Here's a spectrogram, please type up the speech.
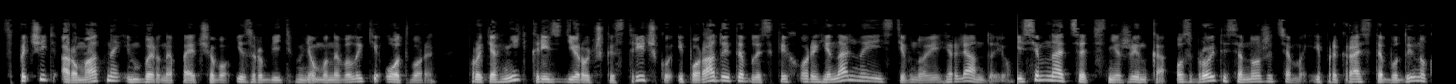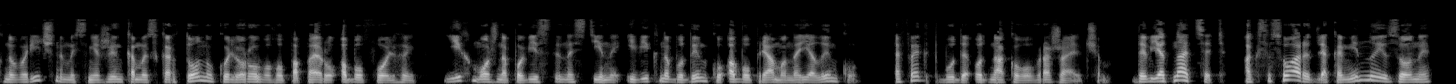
Спечіть ароматне імбирне печиво і зробіть в ньому невеликі отвори. Протягніть крізь дірочки стрічку і порадуйте близьких оригінальною їстівною гірляндою. 18. Сніжинка. Озбройтеся ножицями і прикрасьте будинок новорічними сніжинками з картону, кольорового паперу або фольги. Їх можна повісти на стіни і вікна будинку або прямо на ялинку. Ефект буде однаково вражаючим. 19. Аксесуари для камінної зони.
